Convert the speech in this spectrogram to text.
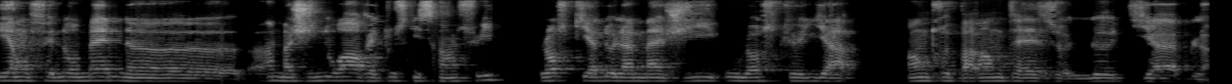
et en phénomène, euh, en magie noire et tout ce qui s'ensuit, lorsqu'il y a de la magie ou lorsqu'il y a, entre parenthèses, le diable,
